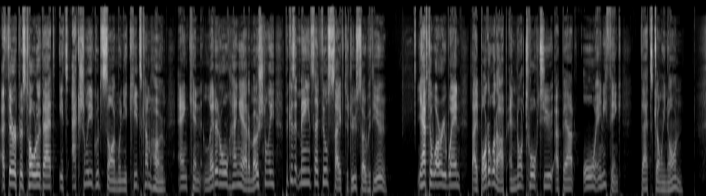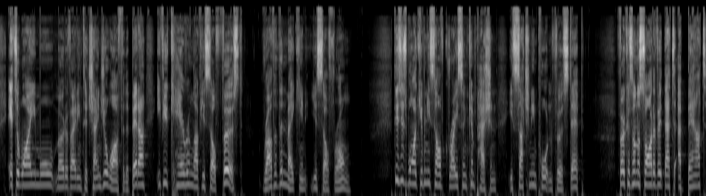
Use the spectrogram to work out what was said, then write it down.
A therapist told her that it's actually a good sign when your kids come home and can let it all hang out emotionally because it means they feel safe to do so with you. You have to worry when they bottle it up and not talk to you about or anything that's going on. It's a way more motivating to change your life for the better if you care and love yourself first, rather than making yourself wrong. This is why giving yourself grace and compassion is such an important first step. Focus on the side of it that's about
